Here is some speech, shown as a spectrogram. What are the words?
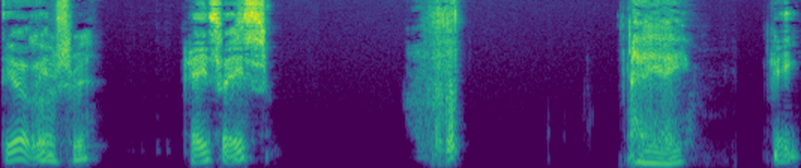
Det gör vi. Hörs vi. Hej svejs. Hej hej. Hej.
